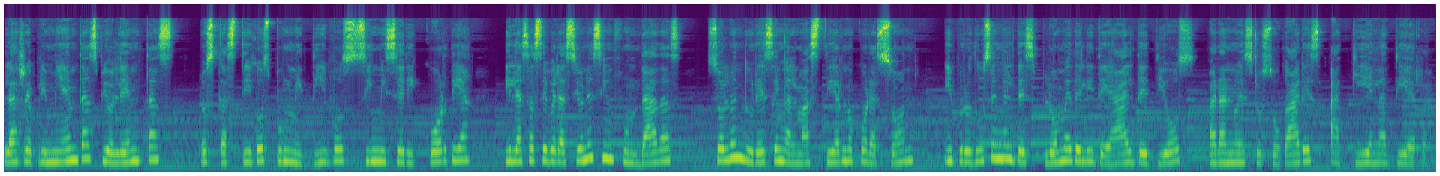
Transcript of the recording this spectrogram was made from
las reprimiendas violentas, los castigos punitivos sin misericordia, y las aseveraciones infundadas solo endurecen al más tierno corazón y producen el desplome del ideal de Dios para nuestros hogares aquí en la tierra.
